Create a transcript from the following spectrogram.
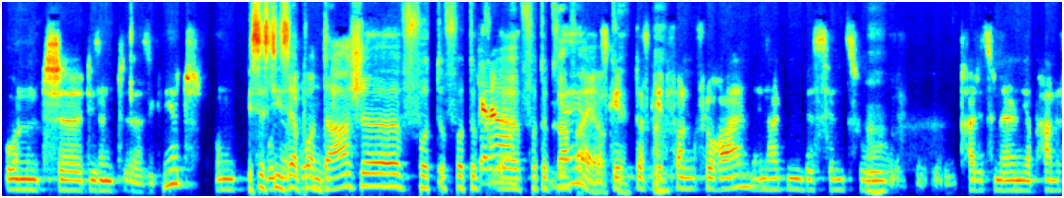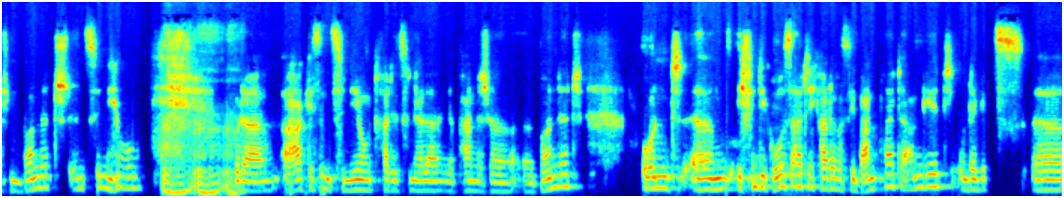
Und äh, die sind äh, signiert. Und ist es dieser Bondage-Fotograf? -Foto genau. äh, Fotograf? Ja, ja, das, okay. geht, das geht von floralen Inhalten bis hin zu mhm. traditionellen japanischen Bondage-Inszenierungen oder Arakis Inszenierung traditioneller japanischer äh, Bondage. Und ähm, ich finde die großartig, gerade was die Bandbreite angeht. Und da gibt's äh,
